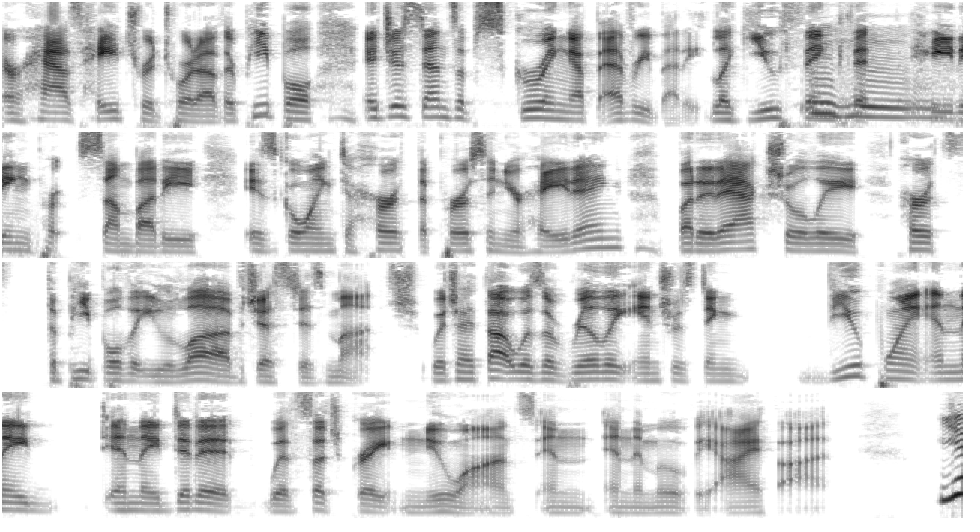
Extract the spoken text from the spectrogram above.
or has hatred toward other people it just ends up screwing up everybody like you think Mhm. that hating per- somebody is going to hurt the person you're hating but it actually hurts the people that you love just as much which i thought was a really interesting viewpoint and they and they did it with such great nuance in in the movie i thought Yeah,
